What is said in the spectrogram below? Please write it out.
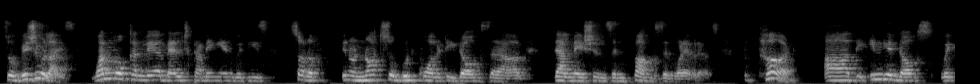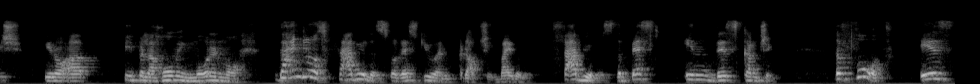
So visualize one more conveyor belt coming in with these sort of, you know, not so good quality dogs that are Dalmatians and pugs and whatever else. The third are the Indian dogs, which, you know, are people are homing more and more. Bangalore is fabulous for rescue and adoption, by the way. Fabulous, the best in this country. The fourth is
